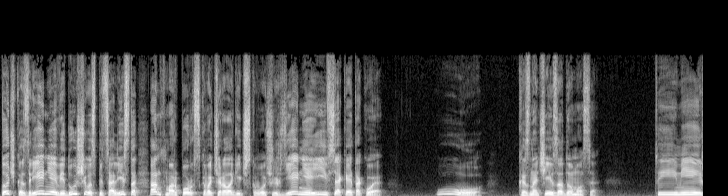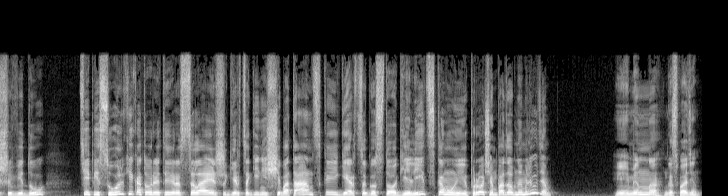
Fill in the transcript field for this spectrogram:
Точка зрения ведущего специалиста Анкмарпоргского чарологического учреждения и всякое такое». «О!» – казначей задумался. «Ты имеешь в виду те писульки, которые ты рассылаешь герцогине Щеботанской, герцогу Стогелицкому и прочим подобным людям?» «Именно, господин»,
